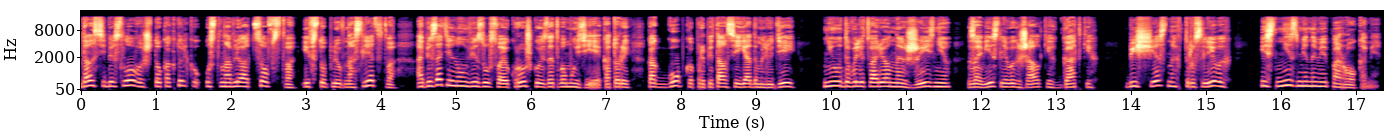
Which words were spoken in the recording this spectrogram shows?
Дал себе слово, что как только установлю отцовство и вступлю в наследство, обязательно увезу свою крошку из этого музея, который, как губка, пропитался ядом людей, неудовлетворенных жизнью, завистливых, жалких, гадких, бесчестных, трусливых и с низменными пороками.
